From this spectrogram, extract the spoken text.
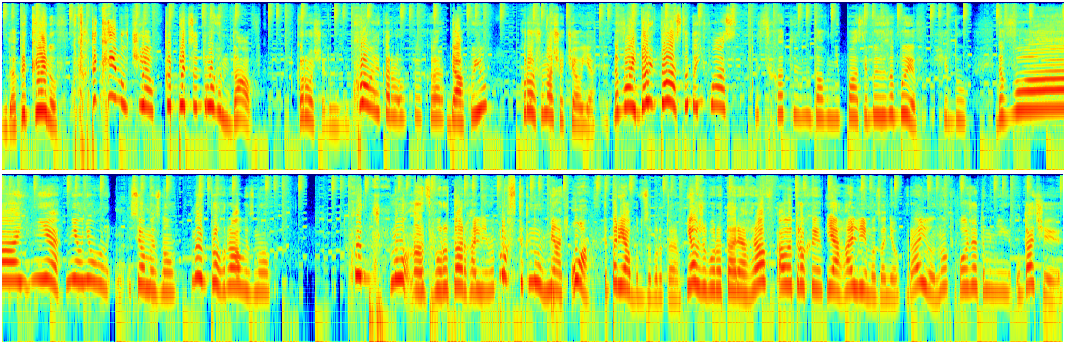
куда ти кинув? Куда ти кинув, чел? Капець другим дав. Коротше, друзі. Ой, коро, кор... Дякую. Коротше, у нас що чел є. Давай, дай пас, та дай пас. Нафіга ти не дав мені пас, я би його забив. Іду. Давай! Ні, ні, у нього сьомий знов. Ми програли знов. Ну, нас воротар галімо, просто втикнув м'яч. О, тепер я буду за воротарем. Я вже воротаря грав, але трохи я галімо за нього граю. Ну, побажайте мені удачі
